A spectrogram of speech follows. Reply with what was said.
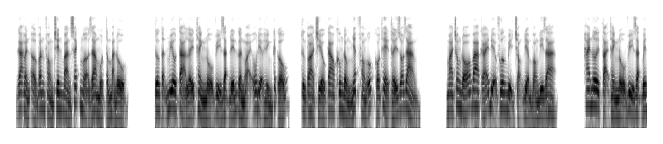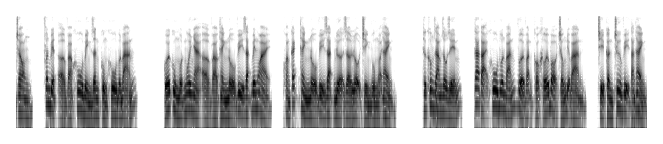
Gạ hoành ở văn phòng trên bàn sách mở ra một tấm bản đồ. Tương tận miêu tả lấy thành nổ vị giặt đến gần ngoại ô địa hình kết cấu, từng tòa chiều cao không đồng nhất phòng ốc có thể thấy rõ ràng mà trong đó ba cái địa phương bị trọng điểm vòng đi ra. Hai nơi tại thành nổ vị giặt bên trong, phân biệt ở vào khu bình dân cùng khu buôn bán. Cuối cùng một ngôi nhà ở vào thành nổ vị giặt bên ngoài, khoảng cách thành nổ vị giặt nửa giờ lộ trình vùng ngoại thành. Thực không dám dâu dếm, ta tại khu buôn bán vừa vặn có khối bỏ trống địa bàn, chỉ cần chư vị tán thành,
